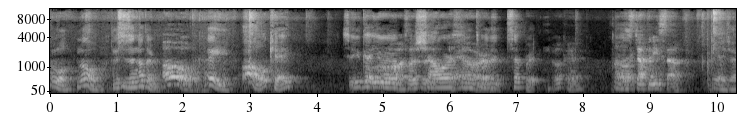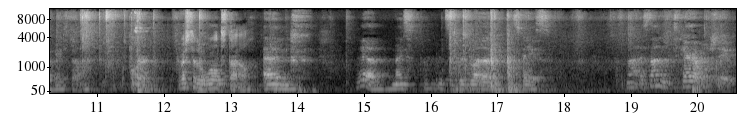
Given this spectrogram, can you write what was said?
Oh well, no. This is another. Oh. Hey. Oh, okay. So you got your Oh, so this shower, a and shower. toilet separate. Okay. Oh, it's like- Japanese style. Yeah, Japanese style. Or rest of the world style. And yeah, nice. It's, there's a lot of space. It's not. It's not in a terrible shape.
